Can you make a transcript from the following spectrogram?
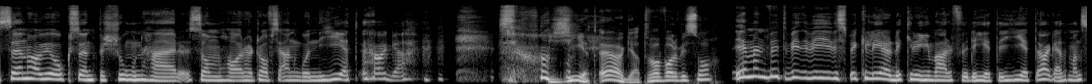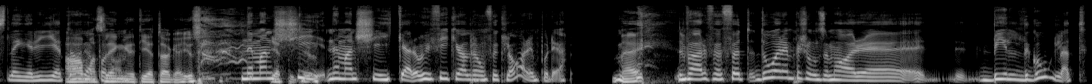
sen har vi också en person här som har hört av sig angående getöga. Så, Getögat, vad var det vi sa? ja, men vet, vi, vi spekulerade kring varför det heter getöga, att man slänger getöga ah, man på slänger någon. ett getöga, just När man, ki, när man kikar, och vi fick ju aldrig någon förklaring på det. Nej. Varför? För att då är det en person som har eh, bildgooglat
